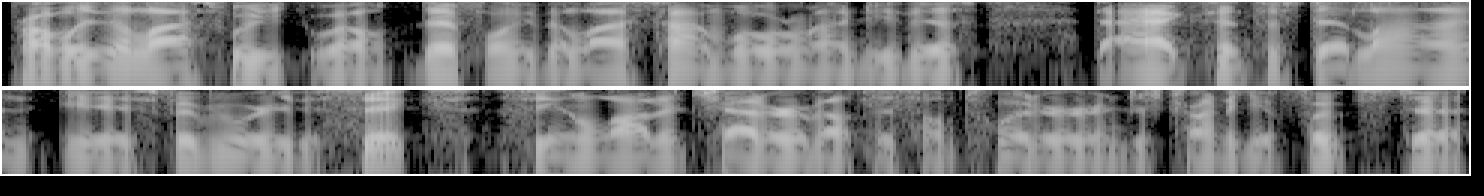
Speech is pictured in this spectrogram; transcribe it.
probably the last week, well, definitely the last time we'll remind you this. The ag census deadline is February the 6th. Seeing a lot of chatter about this on Twitter and just trying to get folks to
